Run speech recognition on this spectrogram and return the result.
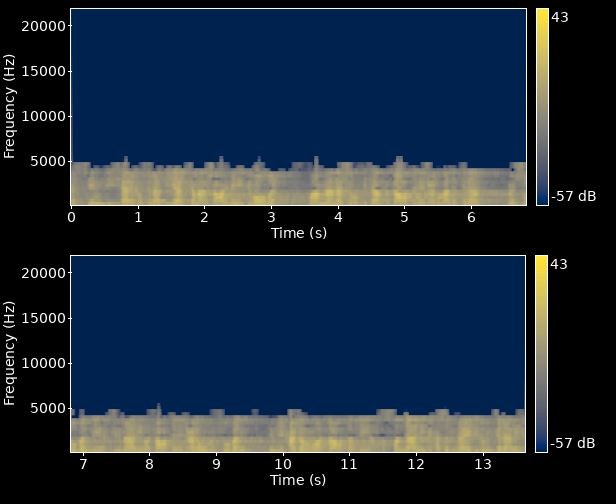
السندي شارح الثلاثيات كما أشار إليه في موضع. وأما ناشر الكتاب فتارة يجعل هذا الكلام منسوبا للكرماني وتارة يجعله منسوبا لابن حجر وتارة للقسطلاني بحسب ما يجد من كلامه.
